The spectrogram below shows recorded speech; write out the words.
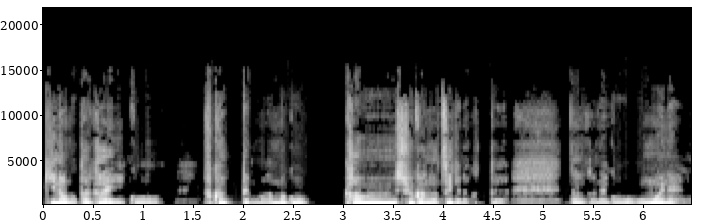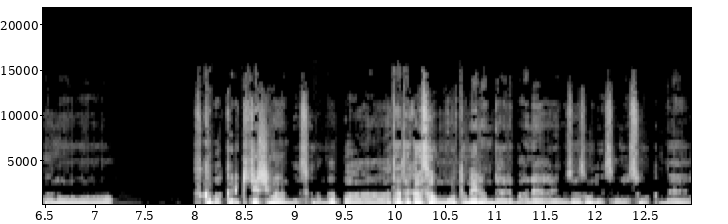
機能の高い、こう、服っていうものあんまこう、買う習慣がついてなくって、なんかね、こう、重いね、あのー、服ばっかり着てしまうんですけども、やっぱ暖かさを求めるんであればね、あれ良さそうですよね、すごくね。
